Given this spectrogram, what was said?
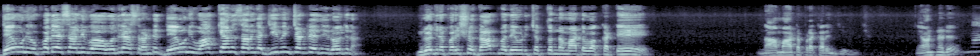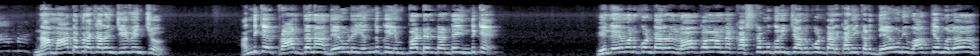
దేవుని ఉపదేశాన్ని వదిలేస్తారు. అంటే దేవుని వాక్యానుసారంగా జీవించట్లేదు ఈ రోజున. ఈ రోజున పరిశుద్ధాత్మ దేవుడు చెప్తున్న మాట ఒక్కటే. నా మాట ప్రకారం జీవించు. ఏమంటున్నాడు? నా మాట. ప్రకారం జీవించు. అందుకే ప్రార్థన దేవుడు ఎందుకు ఇంపార్టెంట్ అంటే ఇందుకే. వీళ్ళు ఏమనుకుంటారు? లోకంలో ఉన్న కష్టము గురించి అనుకుంటారు కానీ ఇక్కడ దేవుని వాక్యములో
